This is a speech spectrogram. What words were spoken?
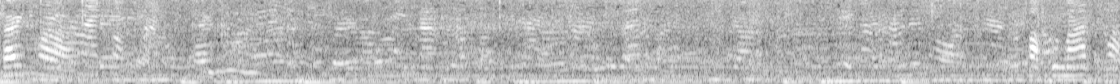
ใช่ค่ะใช่ค่ะขอบคุณมากค่ะ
